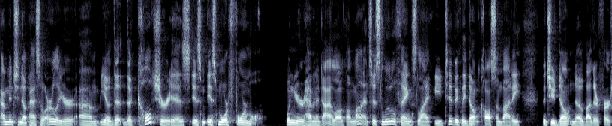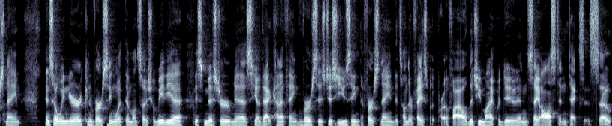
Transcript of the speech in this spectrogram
I mentioned El Paso earlier. Um, you know, the the culture is is is more formal when you're having a dialogue online. So it's little things like you typically don't call somebody that you don't know by their first name. And so when you're conversing with them on social media, it's Mr., Miss, you know, that kind of thing versus just using the first name that's on their Facebook profile that you might would do in say Austin, Texas. So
